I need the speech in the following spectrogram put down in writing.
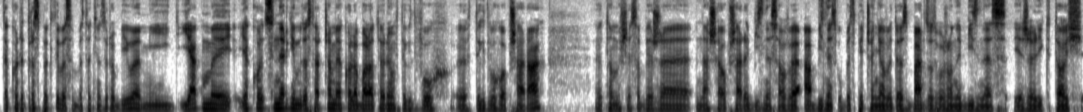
taką retrospektywę sobie ostatnio zrobiłem i jak my, jako synergię my dostarczamy jako laboratorium w tych dwóch, w tych dwóch obszarach, to myślę sobie, że nasze obszary biznesowe, a biznes ubezpieczeniowy to jest bardzo złożony biznes, jeżeli ktoś...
